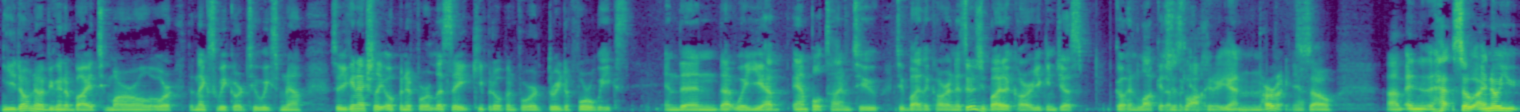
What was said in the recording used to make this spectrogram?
You don't know if you're going to buy it tomorrow or the next week or two weeks from now. So you can actually open it for, let's say, keep it open for three to four weeks, and then that way you have ample time to to buy the car. And as soon as you buy the car, you can just go ahead and lock it up. just again. lock it again. Perfect. So, um, and ha- so I know you.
